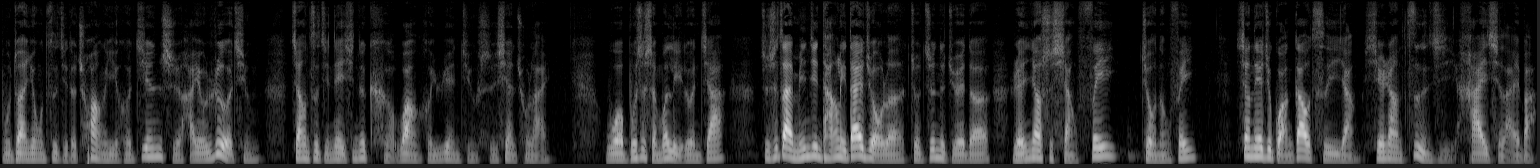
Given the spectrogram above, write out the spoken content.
不断用自己的创意和坚持，还有热情，将自己内心的渴望和愿景实现出来。我不是什么理论家，只是在民进堂里待久了，就真的觉得人要是想飞就能飞。像那句广告词一样，先让自己嗨起来吧。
